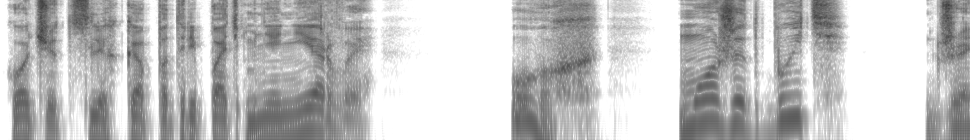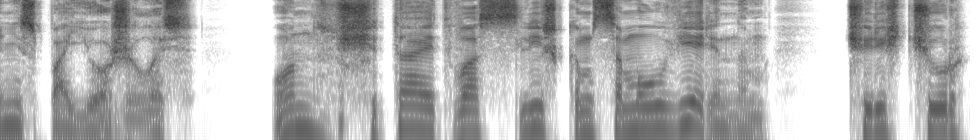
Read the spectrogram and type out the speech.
Хочет слегка потрепать мне нервы? «Ох, может быть...» — Дженнис поежилась. «Он считает вас слишком самоуверенным, чересчур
